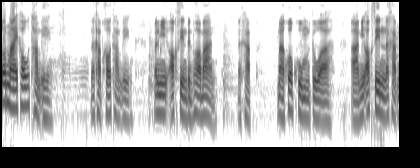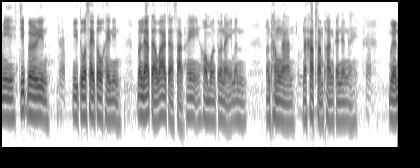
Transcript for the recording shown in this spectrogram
ต้นไม้เขาทำเองอ๋อนะครับเขาทำเอง มันมีออกซินเป็นพ่อบ้านนะครับ มาควบคุมตัวอ่ามีออกซินนะครับมีจิบเบอรินครับมีตัวไซโตไคนิน มันแล้วแต่ว่าจะสั่งให้ฮอร์โมนตัวไหนมันมันทำงานนะครับสัมพันธ์กันยังไงครับเหมือน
